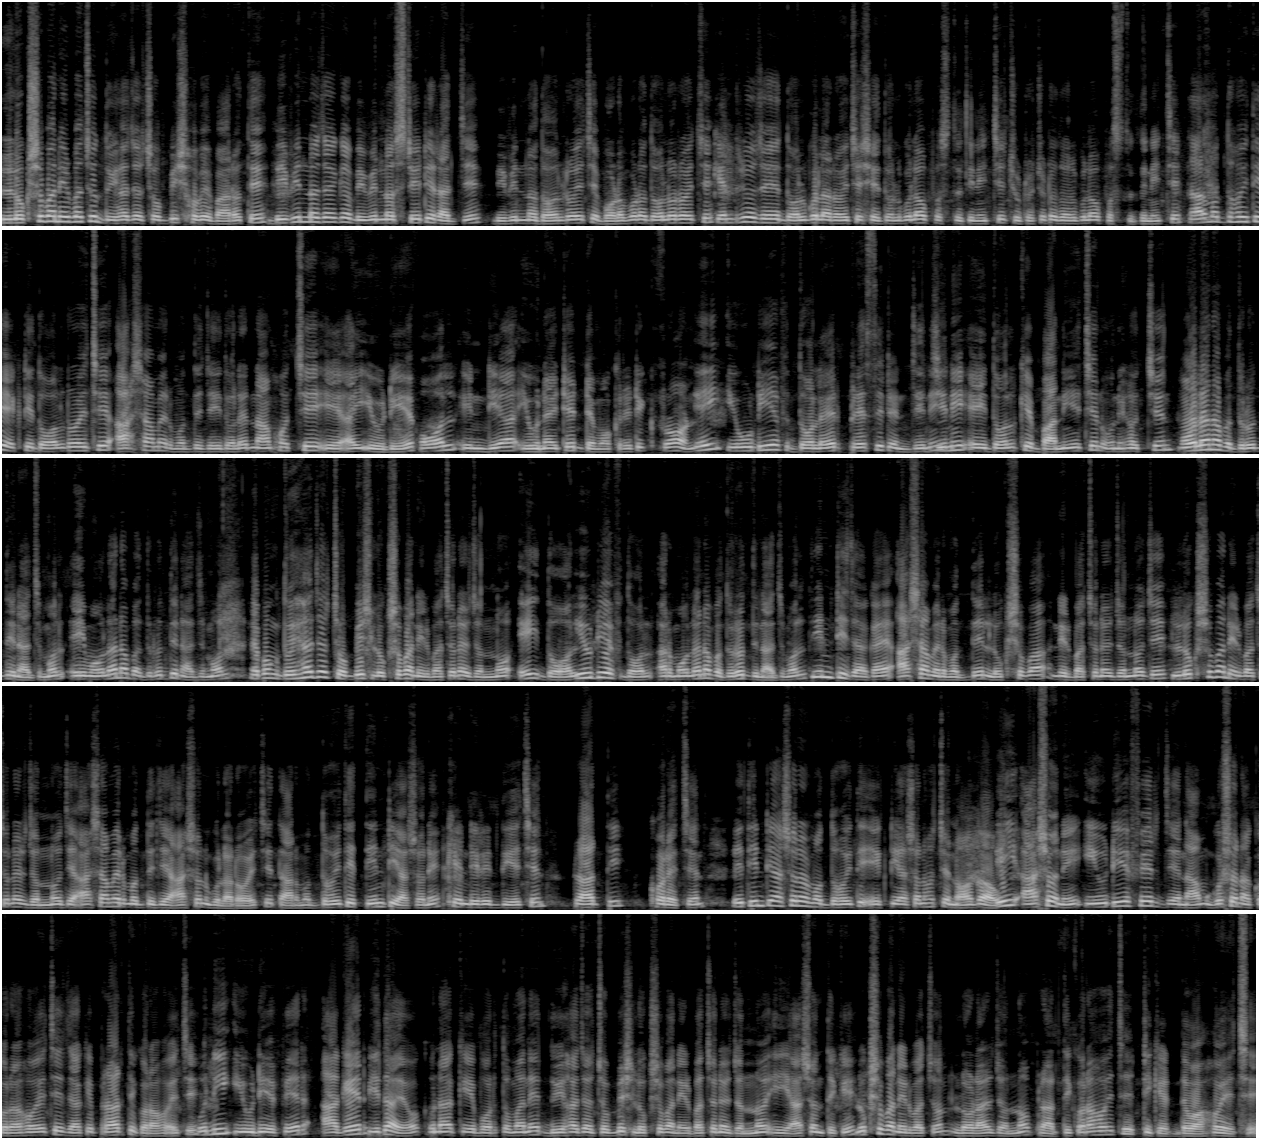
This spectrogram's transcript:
লোকসভা নির্বাচন দুই হাজার চব্বিশ হবে ভারতে। বিভিন্ন জায়গায় বিভিন্ন স্টেটে, রাজ্যে বিভিন্ন দল রয়েছে, বড় বড় দলও রয়েছে, কেন্দ্রীয় যে দলগুলা রয়েছে সেই দলগুলাও প্রস্তুতি নিচ্ছে, ছোট ছোট দলগুলাও প্রস্তুতি নিচ্ছে। তার মধ্যে হইতে একটি দল রয়েছে আসামের মধ্যে, যেই দলের নাম হচ্ছে AIUDF all India United Democratic Front. এই ইউডিএফ দলের প্রেসিডেন্ট যিনি যিনি এই দলকে বানিয়েছেন, উনি হচ্ছেন মৌলানা বদরুদ্দিন আজমল। এই মৌলানা বদরুদ্দিন আজমল এবং দুই হাজার চব্বিশ লোকসভা নির্বাচনের জন্য এই দল, ইউডিএফ দল আর মৌলানা বদরুদ্দিন আজমল তিনটি জায়গায় আসামের মধ্যে লোকসভা নির্বাচনের জন্য যে, লোকসভা নির্বাচনের জন্য যে আসামের মধ্যে যে আসনগুলো রয়েছে, তার মধ্যে হইতে তিনটি আসনে ক্যান্ডিডেট দিয়েছেন প্রার্থী করেছেন। এই তিনটি আসনের মধ্যে হইতে একটি আসন হচ্ছে নগাঁও। এই আসনে ইউডিএফ এর যে নাম ঘোষণা করা হয়েছে, যাকে প্রার্থী করা হয়েছে, উনি ইউডিএফ এর আগের বিধায়ক। উনাকে বর্তমানে দুই হাজার চব্বিশ লোকসভা নির্বাচনের জন্য এই আসন থেকে লোকসভা নির্বাচন লড়ার জন্য প্রার্থী করা হয়েছে, টিকিট দেওয়া হয়েছে।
